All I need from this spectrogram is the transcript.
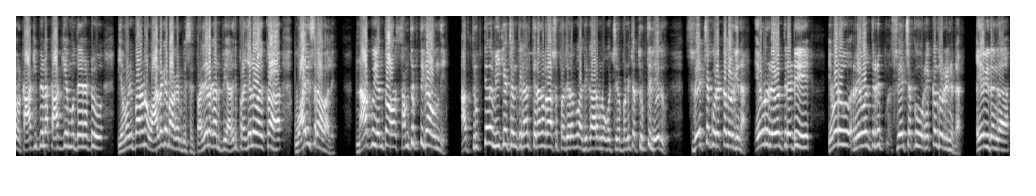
ఎవరు కాకి పిల్ల కాకి ముద్దైనట్టు ఎవరి పాలన? వాళ్ళకే బాగా అనిపిస్తుంది. ప్రజలకు అనిపించాలి అది ప్రజల యొక్క వాయిస్ రావాలి. నాకు ఎంతో సంతృప్తిగా ఉంది. ఆ తృప్తి మీకే చెంది కానీ తెలంగాణ రాష్ట్ర ప్రజలకు అధికారంలోకి వచ్చినప్పటి నుంచి ఆ తృప్తి లేదు. స్వేచ్ఛకు రెక్కలు దొరికిన. ఎవడు రేవంత్ రెడ్డి? ఎవరు రేవంత్ రెడ్డి స్వేచ్ఛకు రెక్కలు దొరికినట? ఏ విధంగా?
